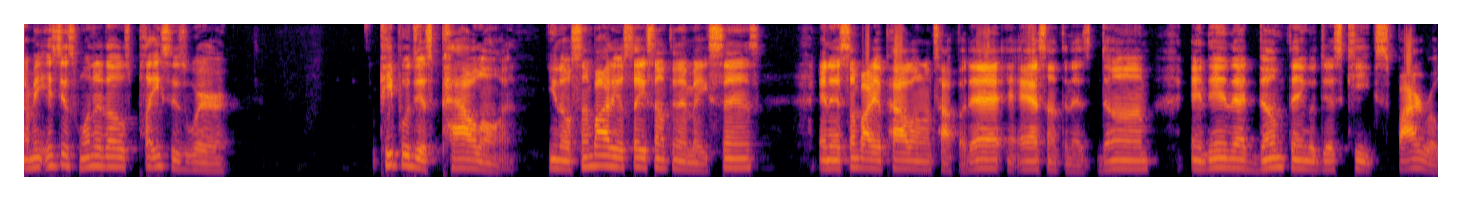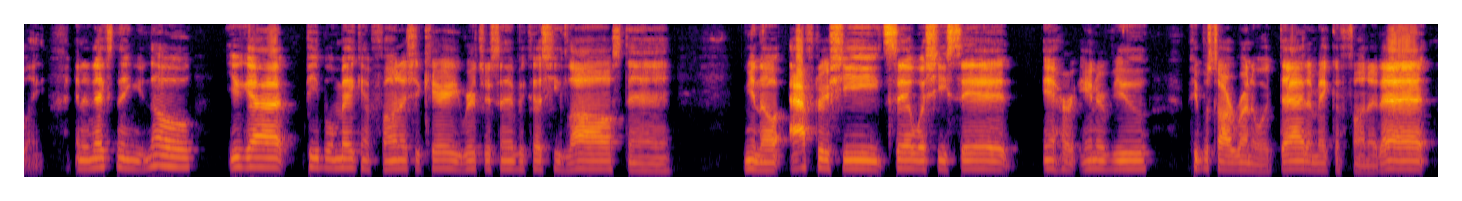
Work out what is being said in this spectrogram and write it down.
I mean, it's just one of those places where people just pile on. You know, somebody will say something that makes sense and then somebody will pile on on top of that and add something that's dumb, and then that dumb thing will just keep spiraling. And the next thing you know, you got people making fun of Sha'Carri Richardson because she lost, and you know after she said what she said in her interview, people start running with that and making fun of that.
